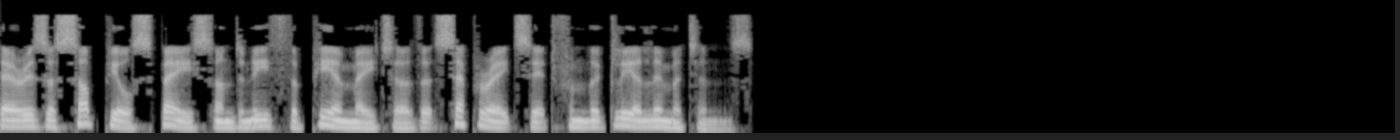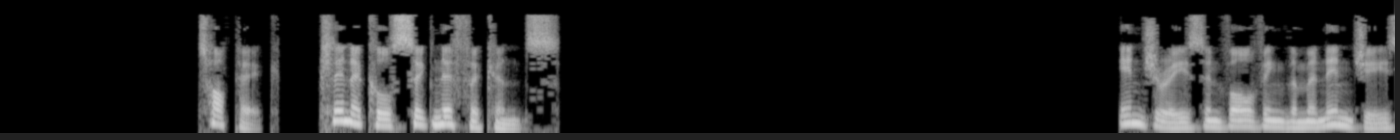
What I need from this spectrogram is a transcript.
There is a subpial space underneath the pia mater that separates it from the glia limitans. Topic: Clinical significance. Injuries involving the meninges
